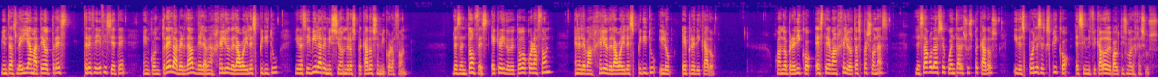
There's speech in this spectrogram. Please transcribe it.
Mientras leía Mateo 3, 13 y 17, encontré la verdad del Evangelio del agua y el Espíritu y recibí la remisión de los pecados en mi corazón. Desde entonces he creído de todo corazón en el Evangelio del agua y el Espíritu y lo he predicado. Cuando predico este Evangelio a otras personas, les hago darse cuenta de sus pecados y después les explico el significado del bautismo de Jesús.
